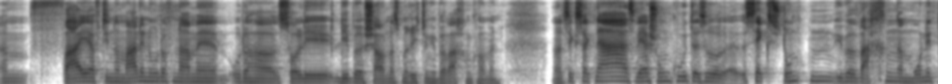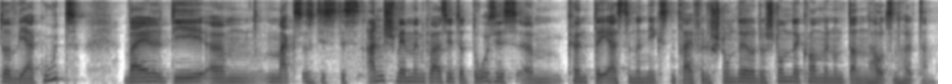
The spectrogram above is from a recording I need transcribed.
Ähm, fahre ich auf die normale Notaufnahme oder soll ich lieber schauen, dass wir Richtung Überwachung kommen? Dann hat sie gesagt, na, es wäre schon gut, also äh, sechs Stunden Überwachen am Monitor wäre gut, weil die ähm, Max, also das, das Anschwemmen quasi der Dosis ähm, könnte erst in der nächsten Dreiviertelstunde oder Stunde kommen und dann haut's ihn halt dann.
